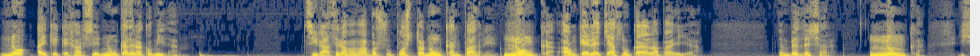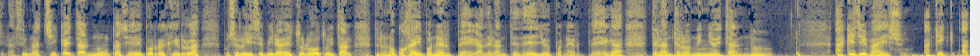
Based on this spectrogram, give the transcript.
no hay que quejarse nunca de la comida. Si la hace la mamá, por supuesto, nunca el padre. Nunca. Aunque le eche azúcar a la paella. En vez de sal. Nunca. Y si la hace una chica y tal, nunca. Si hay que corregirla, pues se le dice, mira, esto, lo otro y tal. Pero no cojáis y poner pega delante de ellos, poner pega delante de los niños y tal. No. ¿A qué lleva eso? ¿A qué, a,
